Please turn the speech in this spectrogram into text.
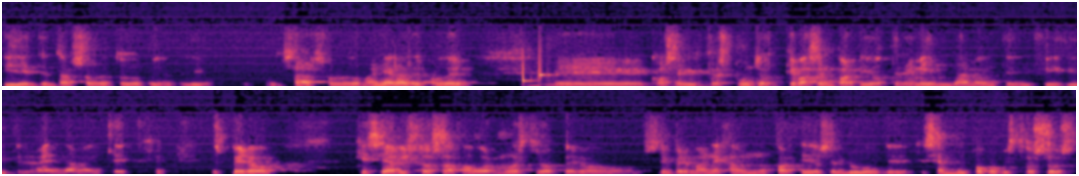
y de intentar sobre todo, pues ya te digo, pensar sobre lo mañana, de poder eh, conseguir tres puntos, que va a ser un partido tremendamente difícil, tremendamente, espero que sea vistoso a favor nuestro, pero siempre manejan unos partidos el Lugo que, sean muy poco vistosos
